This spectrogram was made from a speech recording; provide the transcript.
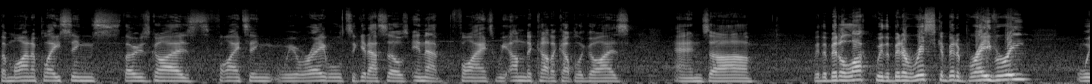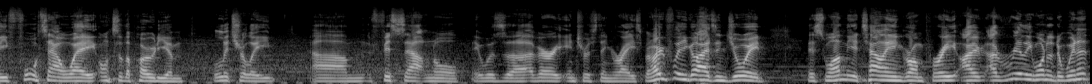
the minor placings, those guys fighting. We were able to get ourselves in that fight. We undercut a couple of guys. And uh, with a bit of luck, with a bit of risk, a bit of bravery, we fought our way onto the podium, literally, um, fists out and all. It was uh, a very interesting race. But hopefully you guys enjoyed this one, the Italian Grand Prix. I, I really wanted to win it,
